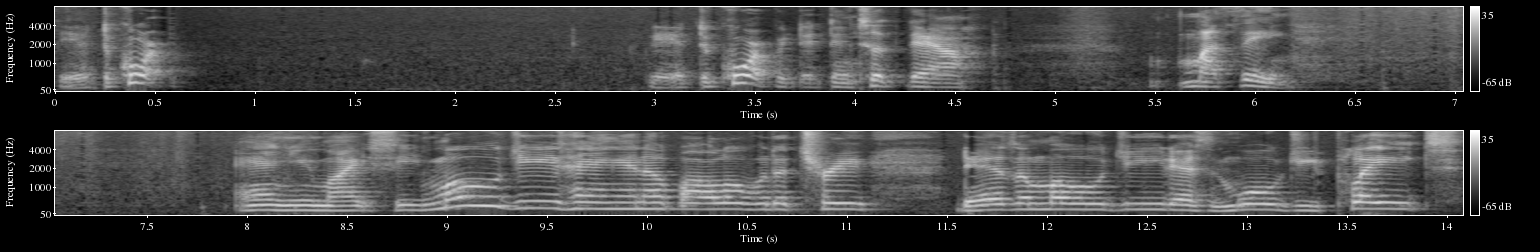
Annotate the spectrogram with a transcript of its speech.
There's the corporate at the corporate that then took down my thing. And you might see emojis hanging up all over the tree. There's emoji, there's emoji plates,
